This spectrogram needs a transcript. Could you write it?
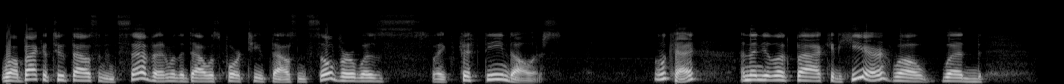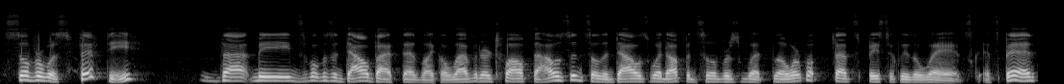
well, back in 2007, when the Dow was 14,000, silver was like $15. Okay. And then you look back in here, well, when silver was 50, that means what was the Dow back then, like 11 or 12,000? So the Dows went up and silver's went lower. Well, that's basically the way it's it's been.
